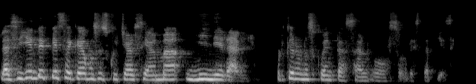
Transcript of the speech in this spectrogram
La siguiente pieza que vamos a escuchar se llama Mineral. ¿Por qué no nos cuentas algo sobre esta pieza,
